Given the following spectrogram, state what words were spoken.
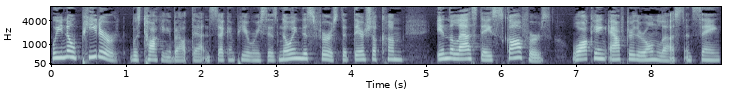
Well, you know, Peter was talking about that in Second Peter, where he says, "Knowing this first, that there shall come in the last days scoffers, walking after their own lusts, and saying,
